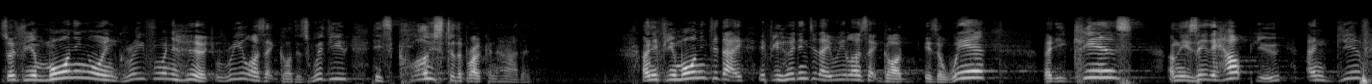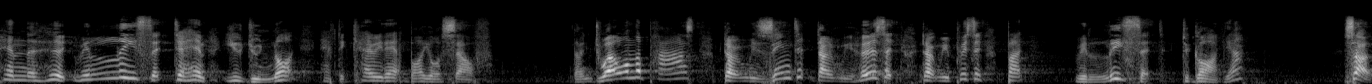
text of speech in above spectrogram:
So if you're mourning or in grief or in hurt, realize that God is with you. He's close to the brokenhearted. And if you're mourning today, if you're hurting today, realize that God is aware, that He cares, and He's there to help you and give Him the hurt. Release it to Him. You do not have to carry that by yourself. Don't dwell on the past. Don't resent it. Don't rehearse it. Don't repress it. But release it to God, yeah? So,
